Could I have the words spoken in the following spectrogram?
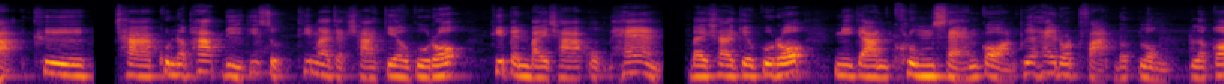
ะคือชาคุณภาพดีที่สุดที่มาจากชาเกียวกุโระที่เป็นใบชาอบแห้ง ใบชาเกียวกุโระ มีการคลุมแสงก่อนเพื่อให้รสฝาดลดลง แล้วก็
